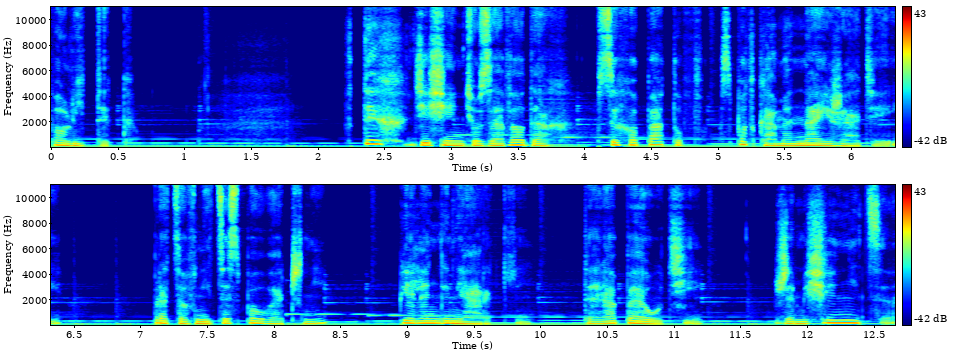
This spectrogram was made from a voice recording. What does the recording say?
polityk. W tych dziesięciu zawodach psychopatów spotkamy najrzadziej pracownicy społeczni, pielęgniarki, terapeuci, rzemieślnicy,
